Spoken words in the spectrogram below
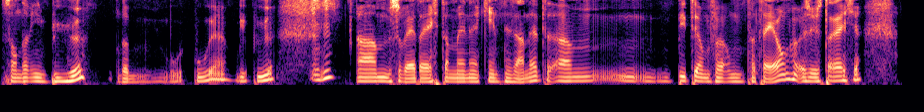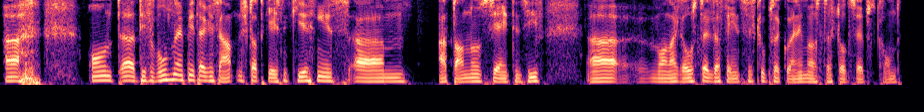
sondern in Bühr oder Buhr, Bühr. Mhm. Ähm, soweit reicht dann meine Kenntnis auch nicht. Ähm, bitte um, um, Verzeihung als Österreicher. Äh, und äh, die Verbundenheit mit der gesamten Stadt Gelsenkirchen ist ähm, auch dann noch sehr intensiv, äh, wenn ein Großteil der Fans des Clubs auch gar nicht mehr aus der Stadt selbst kommt.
